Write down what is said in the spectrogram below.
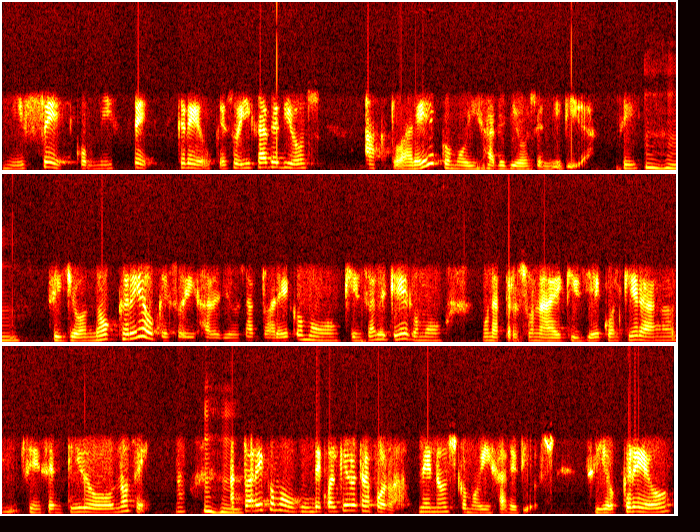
mi fe, con mi fe, creo que soy hija de Dios, actuaré como hija de Dios en mi vida, ¿sí? Si yo no creo que soy hija de Dios, actuaré como quién sabe qué, como una persona XY cualquiera, sin sentido, no sé, ¿no? Actuaré como de cualquier otra forma, menos como hija de Dios. Si yo creo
